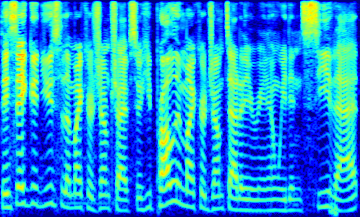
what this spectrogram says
They say good use of the micro jump drive, so he probably micro jumped out of the arena, and we didn't see that.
